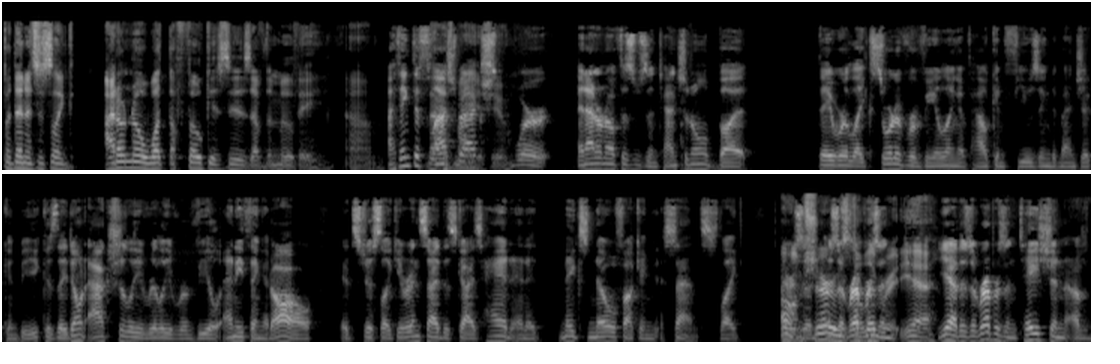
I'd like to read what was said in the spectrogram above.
but then it's just like I don't know what the focus is of the movie. Um, I think the That was my flashbacks were, and I don't know if this was intentional, but they were like sort of revealing of how confusing dementia can be because they don't actually really reveal anything at all. It's just like you're inside this guy's head and it makes no fucking sense. Like, oh, there's I'm a, sure there's a represent- deliberate. Yeah. yeah, there's a representation of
